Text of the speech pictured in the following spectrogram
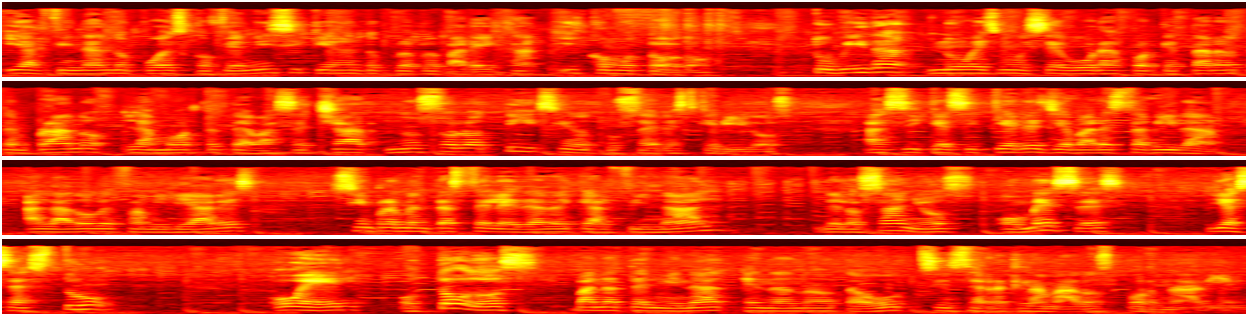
y al final no puedes confiar ni siquiera en tu propia pareja y como todo. Tu vida no es muy segura porque tarde o temprano la muerte te va a acechar no solo a ti sino a tus seres queridos. Así que si quieres llevar esta vida al lado de familiares, simplemente hazte la idea de que al final de los años o meses, ya seas tú o él o todos van a terminar en un ataúd sin ser reclamados por nadie.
